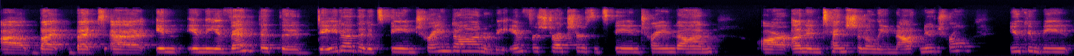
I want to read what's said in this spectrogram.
Uh, but but uh, in, in the event that the data that it's being trained on or the infrastructures it's being trained on are unintentionally not neutral, you can be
